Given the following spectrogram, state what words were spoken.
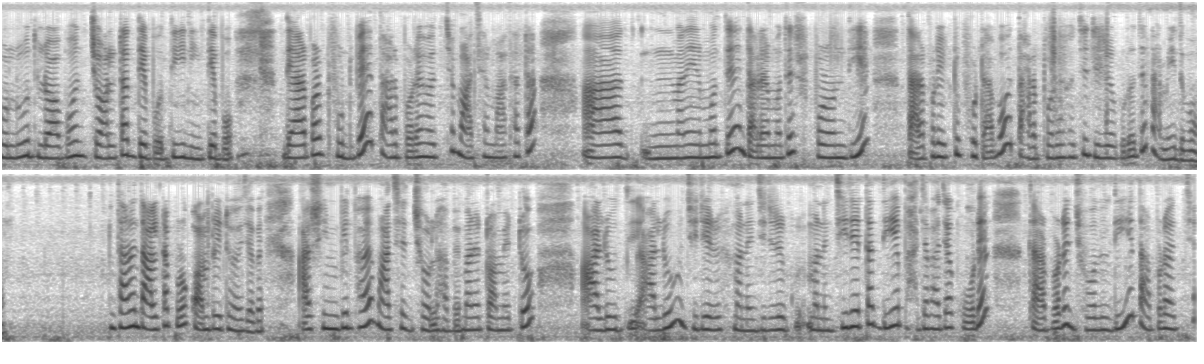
হলুদ, লবণ, জলটা দেবো, দিইনি, দেবো। দেওয়ার পর ফুটবে তারপরে হচ্ছে মাছের মাথাটা মানে এর মধ্যে, ডালের মধ্যে ফোড়ন দিয়ে তারপরে একটু ফোটাবো, তারপরে হচ্ছে জিরে গুঁড়ো দিয়ে নামিয়ে দেবো। তাহলে ডালটা পুরো কমপ্লিট হয়ে যাবে। আর সিম্পলভাবে মাছের ঝোল হবে। মানে টমেটো, আলু দিয়ে আলু, জিরের মানে জিরের মানে জিরেটা দিয়ে ভাজা ভাজা করে তারপরে ঝোল দিয়ে তারপরে হচ্ছে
